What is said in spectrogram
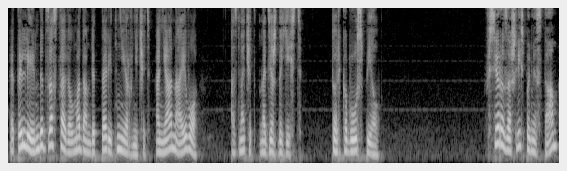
Это Лембет заставил мадам Бетторит нервничать, а не она его. А значит, надежда есть. Только бы успел. Все разошлись по местам,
